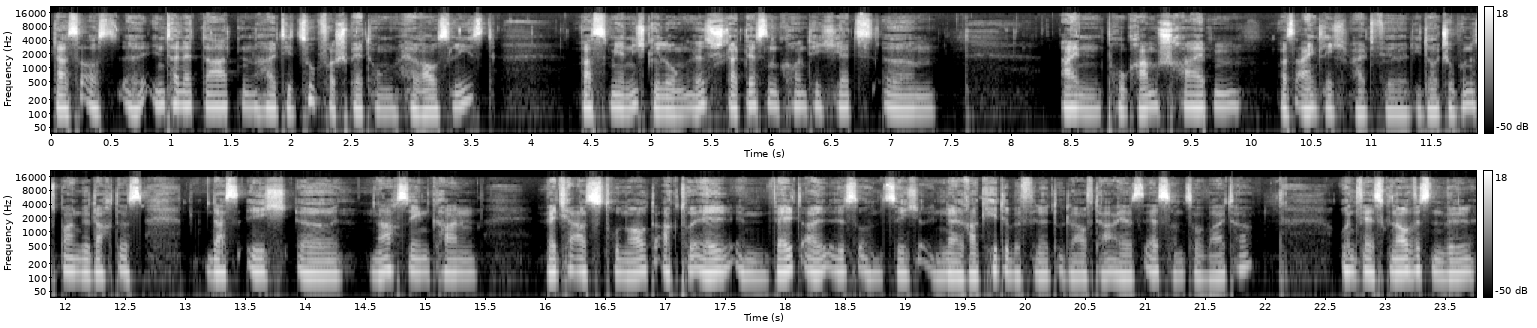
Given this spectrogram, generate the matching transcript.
das aus äh, Internetdaten halt die Zugverspätung herausliest, was mir nicht gelungen ist. Stattdessen konnte ich jetzt ähm, ein Programm schreiben, was eigentlich halt für die Deutsche Bundesbahn gedacht ist, dass ich äh, nachsehen kann, welcher Astronaut aktuell im Weltall ist und sich in der Rakete befindet oder auf der ISS und so weiter. Und wer es genau wissen will,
